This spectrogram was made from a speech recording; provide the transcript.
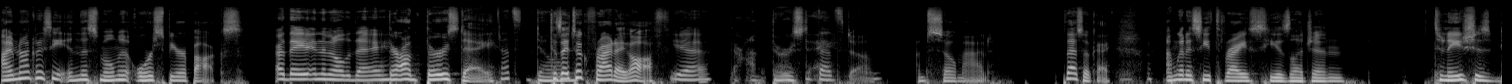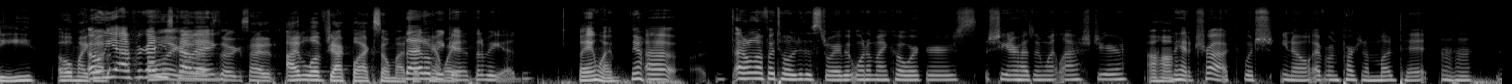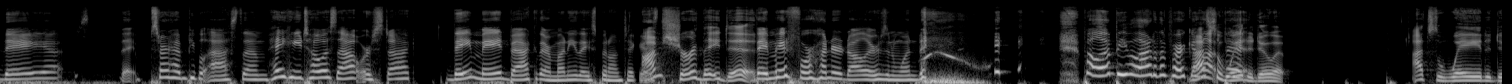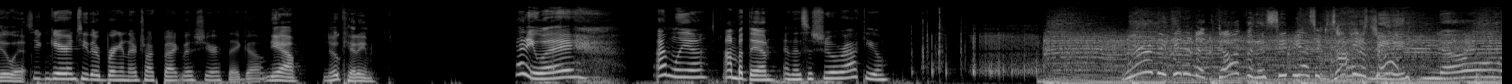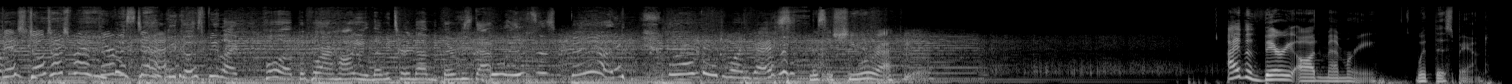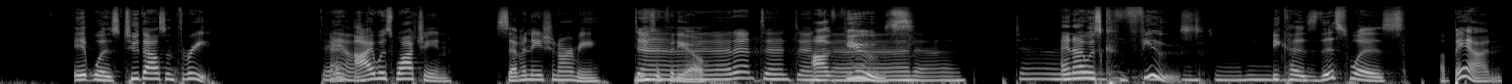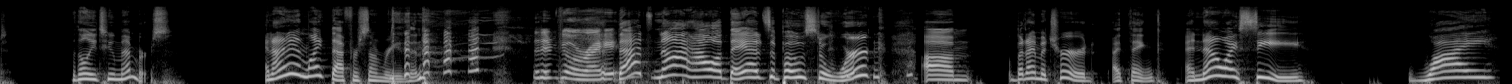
I'm not going to see in this moment or Spiritbox. Are they in the middle of the day? They're on Thursday That's dumb. because I took Friday off. Yeah, They're on Thursday. that's dumb. I'm so mad. But that's okay. I'm gonna see Thrice. He is legend. Tenacious D. Oh my god. oh yeah, I forgot oh he's my God, I'm coming. so excited. I love Jack Black so much. That'll can't be wait. good. That'll be good. But anyway, yeah. Uh, I don't know if I told you this story, but one of my coworkers, she and her husband went last year. Uh huh. And they had a truck, which you know everyone parked in a mud pit. Mm-hmm. They they started having people ask them, "Hey, can you tow us out? We're stuck." They made back their money they spent on tickets. I'm sure they did. they made four hundred dollars in one day, pulling people out of the parking lot. That's the lot. way to do it. That's the way to do it. So you can guarantee they're bringing their truck back this year if they go. Yeah. No kidding. Anyway, I'm Leah, I'm but then. and this is She Will Rock You. Where are they getting a dub in a CPS executive meeting? No, bitch, don't touch my thermostat. the ghost be like, hold up before I haunt you. Let me turn down the thermostat. Who is this band? We're on page one, guys. this is She Will Rock You. I have a very odd memory with this band. It was 2003, Damn. and I was watching Seven Nation Army music video. on Fuse. And I was confused because this was a band with only two members. And I didn't like that for some reason. that didn't feel right. That's not how a band's supposed to work. um, but I matured, I think. And now I see why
